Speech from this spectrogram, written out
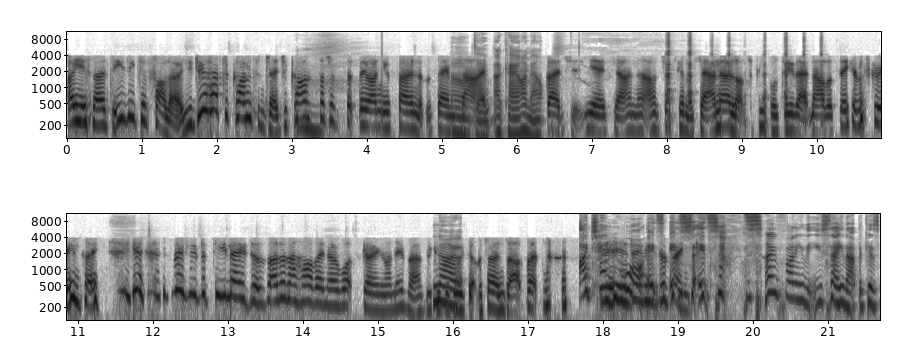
Oh yes, no, it's easy to follow. You do have to concentrate. You can't sort of sit there on your phone at the same Oh, time. Okay, I'm out. But yes, I know. I was just going to say, I know lots of people do that now. The second screen thing, yeah, especially the teenagers. I don't know how they know what's going on ever because No. always got the phones up. But I tell you you what, it's, it's, it's, so, it's so funny that you say that because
